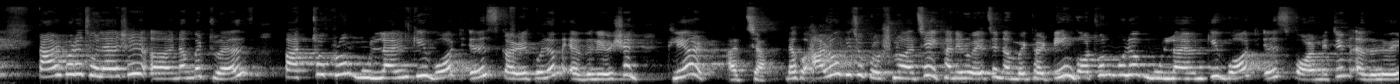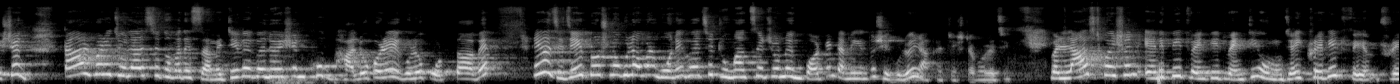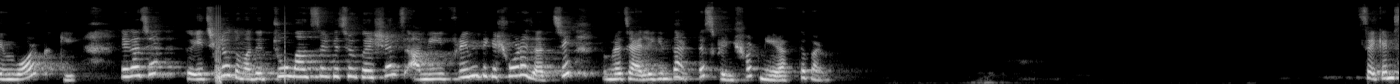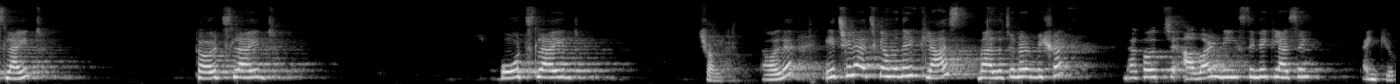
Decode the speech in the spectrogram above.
তারপরে চলে আসি নাম্বার টুয়েলভ পাঠ্যক্রম মূল্যায়ন কি? What is curriculum evaluation clear আচ্ছা দেখো আরও কিছু প্রশ্ন আছে, এখানে রয়েছে নাম্বার থার্টিন গঠনমূলক মূল্যায়ন কি? হোয়াট ইজ ফর্মেটিভ এভলিউশন তারপরে চলে আসছে তোমাদের সামেটিভ এভ্যালুয়েশন খুব ভালো করে এগুলো করতে হবে। ঠিক আছে? যেই প্রশ্নগুলো আমার মনে হয়েছে টু মার্কসের জন্য ইম্পর্টেন্ট আমি কিন্তু সেগুলোই রাখার চেষ্টা করেছি। এবার last question NEP twenty twenty অনুযায়ী ক্রেডিট ফ্রেমওয়ার্ক কি? ঠিক আছে? তো এই ছিল তোমাদের টু মার্কসের কিছু কোয়েশনস আমি ফ্রেম থেকে সরে যাচ্ছি। তোমরা চাইলে কিন্তু একটা স্ক্রিনশট নিয়ে রাখতে পারো। Second slide third slide fourth slide চলো, তাহলে এই ছিল আজকে আমাদের ক্লাস বা আলোচনার বিষয়। দেখা হচ্ছে আবার নেক্সট দিনের ক্লাসে থ্যাংক ইউ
